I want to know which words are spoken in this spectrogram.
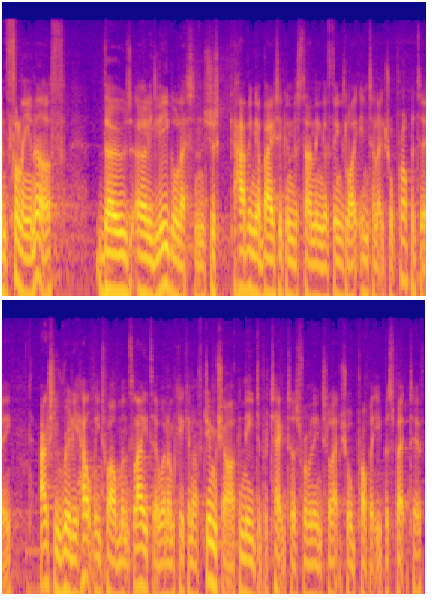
And funnily enough, those early legal lessons, just having a basic understanding of things like intellectual property, actually really helped me 12 months later when I'm kicking off Gymshark and need to protect us from an intellectual property perspective.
